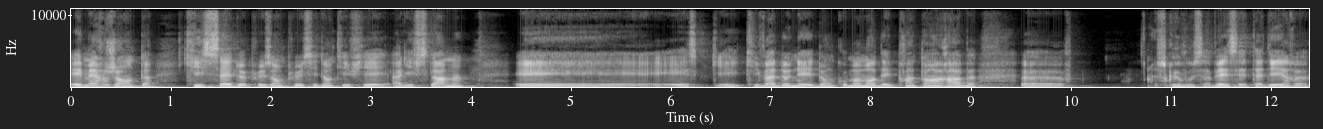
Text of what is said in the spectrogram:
émergente qui sait de plus en plus s'identifier à l'islam et, et, qui va donner donc au moment des printemps arabes euh, ce que vous savez, c'est-à-dire euh,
